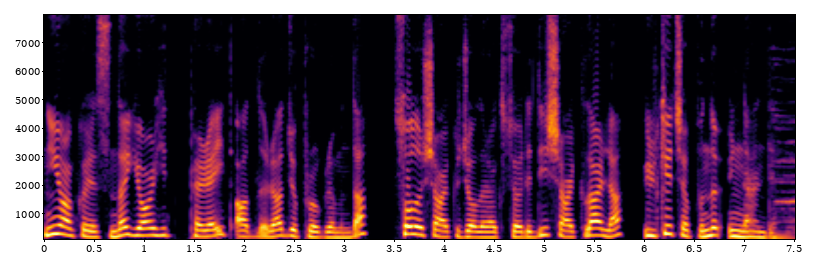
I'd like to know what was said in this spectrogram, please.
New York arasında Your Hit Parade adlı radyo programında solo şarkıcı olarak söylediği şarkılarla ülke çapında ünlendi.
